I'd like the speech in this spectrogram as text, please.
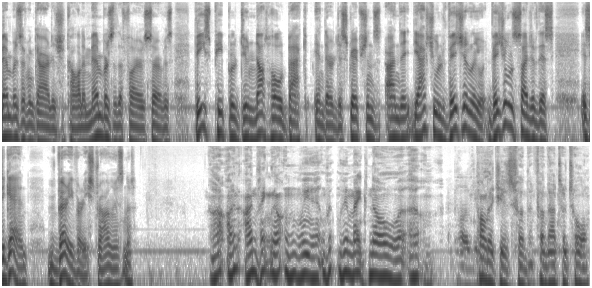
members of Garda Síochána, members of the fire service. These people do not hold back in their descriptions, and the, the actual visual visual side of this is again very very strong, isn't it? I, I I think that we, we make no uh, apologies, for, th- for that at all.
